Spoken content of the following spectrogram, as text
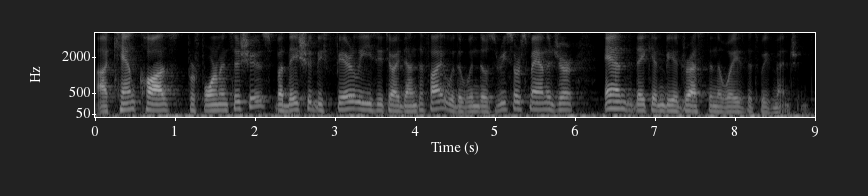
uh, can cause performance issues, but they should be fairly easy to identify with the Windows Resource Manager and they can be addressed in the ways that we've mentioned.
